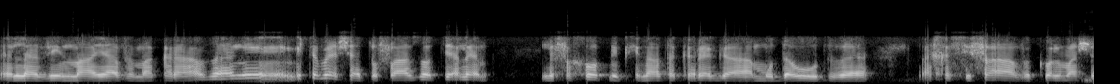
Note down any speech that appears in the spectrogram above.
להבין מה היה ומה קרה, ואני מקווה שהתופעה הזאת תיעלם, לפחות מבחינת כרגע המודעות והחשיפה וכל מה ש...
